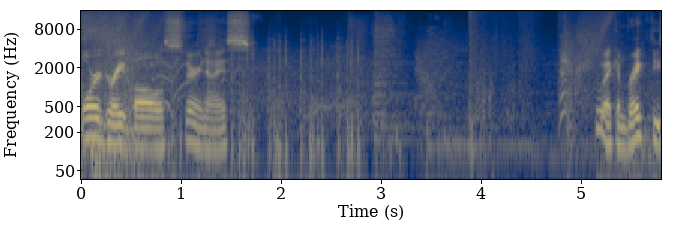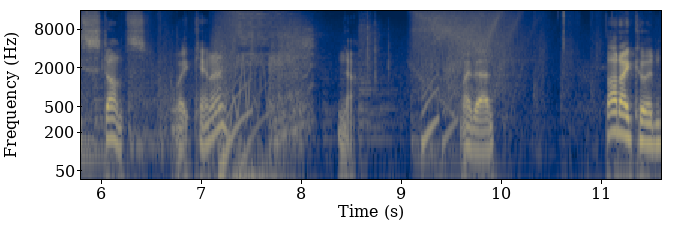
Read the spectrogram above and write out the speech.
More great balls. Very nice. Ooh, I can break these stumps. Wait, can I? No. My bad. Thought I could.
